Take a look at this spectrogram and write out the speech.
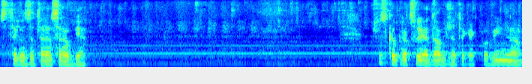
z tego co teraz robię. Wszystko pracuje dobrze, tak jak powinno.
